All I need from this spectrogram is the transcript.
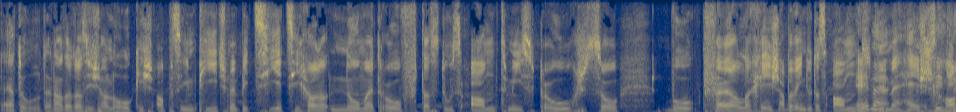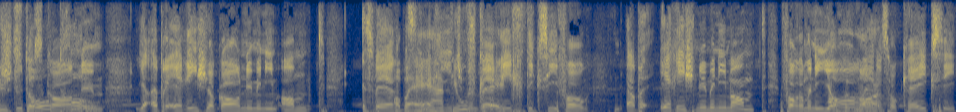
erdulden, oder? Das ist ja logisch. Aber das Impeachment bezieht sich ja nur darauf, dass du das Amt missbrauchst, so, wo gefährlich ist. Aber wenn du das Amt Eben, nicht mehr hast, sind kannst du das gar nicht mehr. Ja, aber er ist ja gar nicht mehr im Amt. Es wäre, Aber er hat wäre richtig gewesen vor, aber er ist nicht mehr im Amt. Vor einem Jahr wäre es okay gewesen.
